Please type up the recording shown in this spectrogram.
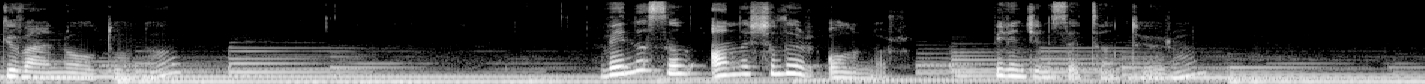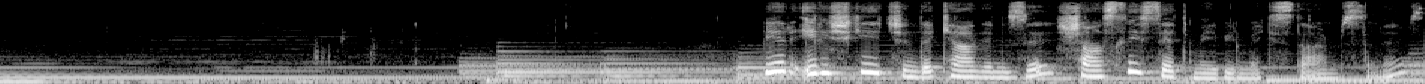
güvenli olduğunu ve nasıl anlaşılır olunur bilincinize tanıtıyorum. Bir ilişki içinde kendinizi şanslı hissetmeyi bilmek ister misiniz?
